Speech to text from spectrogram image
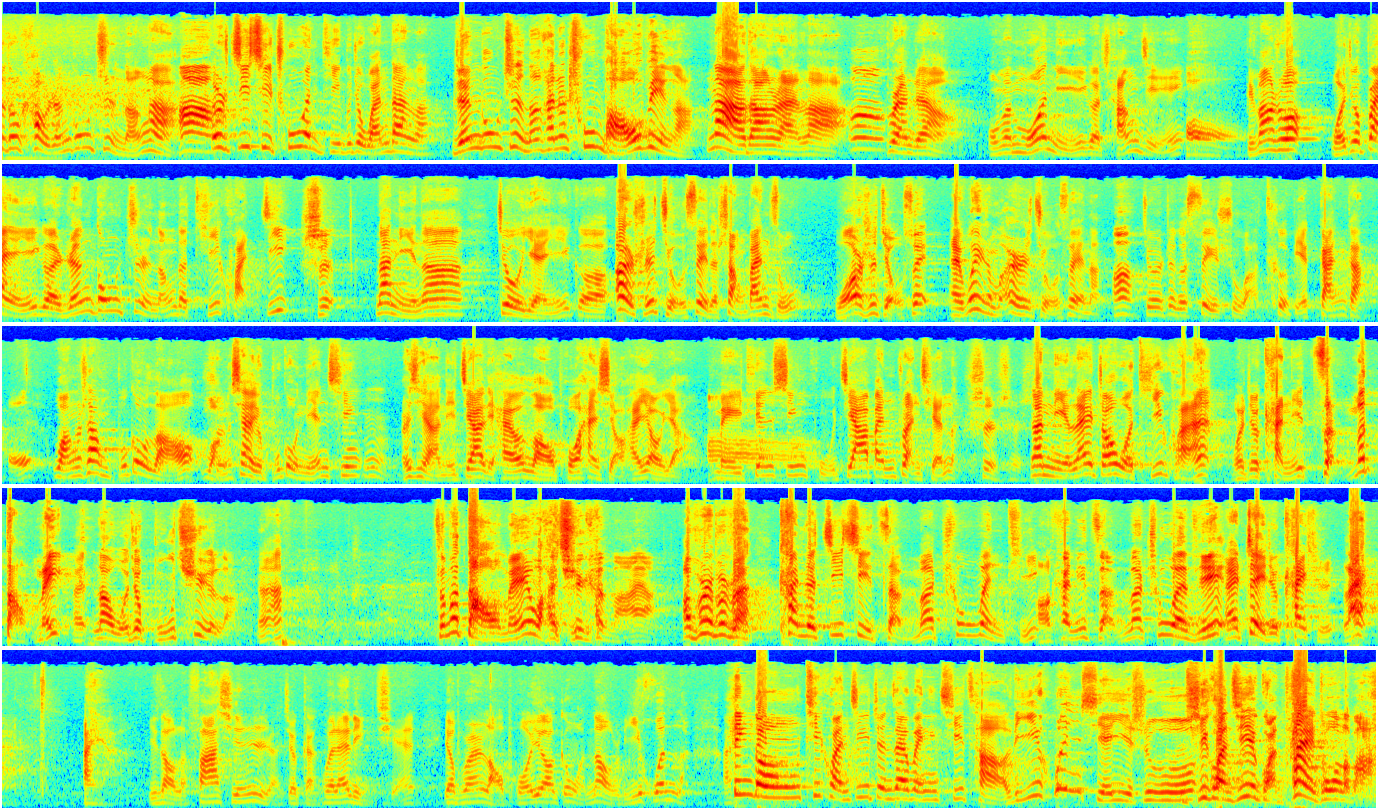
事都靠人工智能啊！啊，要是机器出问题，不就完蛋了？人工智能还能出毛病啊？那当然了。嗯，不然这样，我们模拟一个场景。哦，比方说，我就扮演一个人工智能的提款机。是，那你呢，就演一个二十九岁的上班族。我二十九岁，哎，为什么二十九岁呢？啊，就是这个岁数啊，特别尴尬哦。往上不够老，往下又不够年轻。嗯，而且啊，你家里还有老婆和小孩要养，每天辛苦加班赚钱呢。是是是。那你来找我提款，我就看你怎么倒霉。哎，那我就不去了啊。怎么倒霉？我还去干嘛呀？啊，不是不是不是，看这机器怎么出问题。好，看你怎么出问题。哎，这就开始来。一到了发薪日啊，就赶快来领钱，要不然老婆又要跟我闹离婚了。叮咚，提款机正在为您起草离婚协议书。提款机也管太多了吧？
